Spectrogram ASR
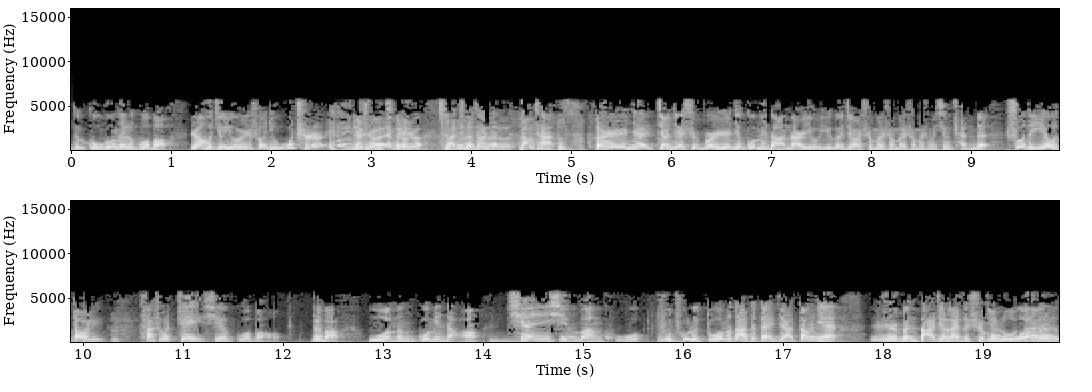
这个故宫那个国宝，然后就有人说你无耻，是吧？为什么把你们算成党产？但是人家蒋介石不是，人家国民党那儿有一个叫什么什么什么什么姓陈的，说的也有道理。他说这些国宝。对吧？我们国民党千辛万苦付出了多么大的代价？当年日本打进来的时候，我们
